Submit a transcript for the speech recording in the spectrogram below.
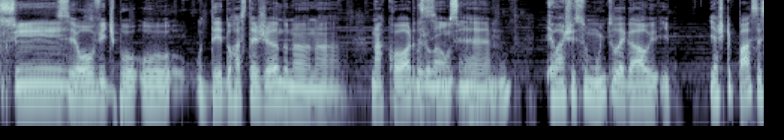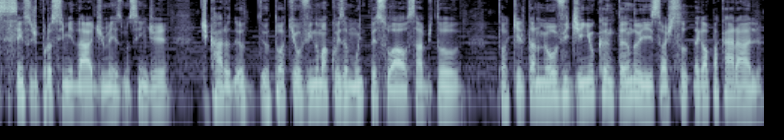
Sim. Você ouve, tipo, o, o dedo rastejando na, na, na corda, O violão, assim. sim. é. Uhum. Eu acho isso muito legal e, e, acho que passa esse senso de proximidade mesmo, assim, de, de cara, eu, eu tô aqui ouvindo uma coisa muito pessoal, sabe? Tô, tô aqui, ele tá no meu ouvidinho cantando isso. Eu acho isso legal pra caralho.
